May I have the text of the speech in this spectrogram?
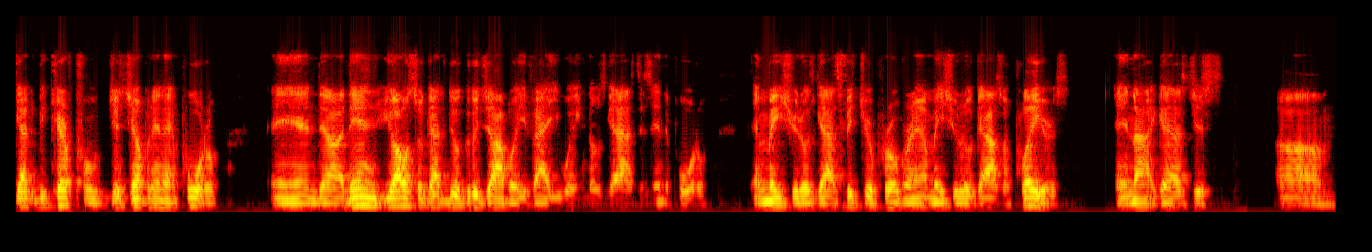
got to be careful just jumping in that portal. And uh, then you also got to do a good job of evaluating those guys that's in the portal and make sure those guys fit your program, make sure those guys are players and not guys just um,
